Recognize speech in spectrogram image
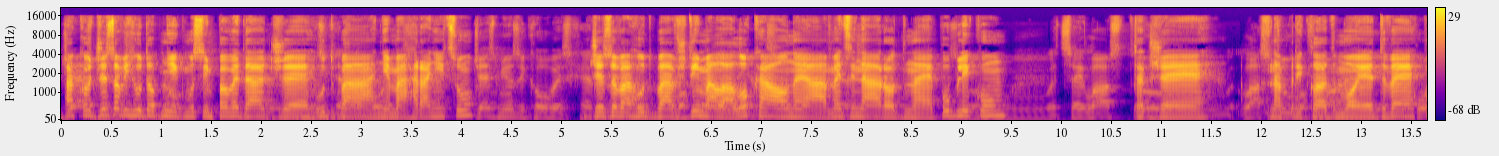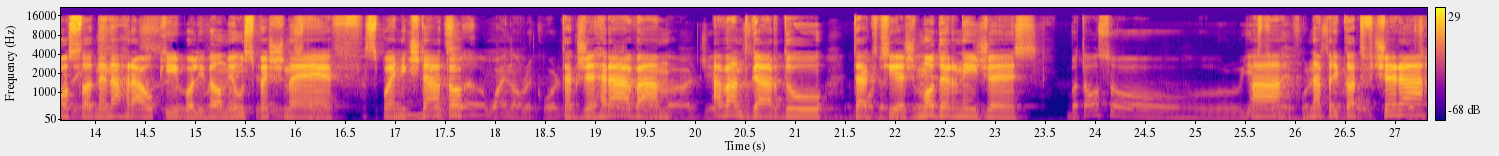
Ako jazzový hudobník musím povedať, že hudba nemá hranicu. Jazzová hudba vždy mala lokálne a medzinárodné publikum. Takže napríklad moje dve posledné nahrávky boli veľmi úspešné v Spojených štátoch. Takže hrávam avantgardu, taktiež moderný jazz. A napríklad včera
